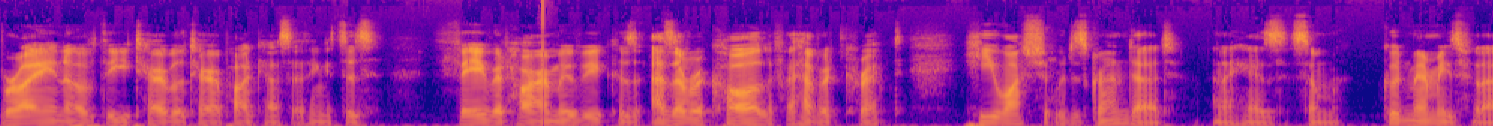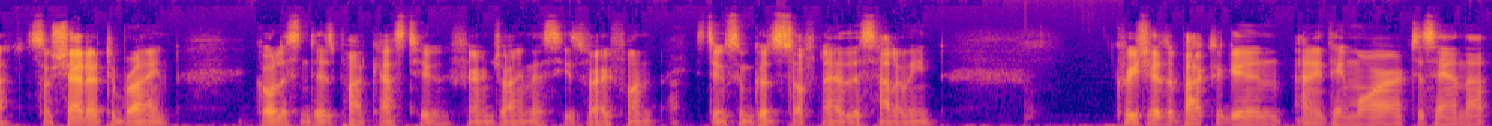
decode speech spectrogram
Brian of the Terrible Terror podcast. I think it's his favorite horror movie because, as I recall, if I have it correct, he watched it with his granddad, and he has some good memories for that. So shout out to Brian. Go listen to his podcast too if you're enjoying this. He's very fun. He's doing some good stuff now this Halloween. Creature of the Black Lagoon. Anything more to say on that?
